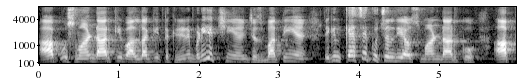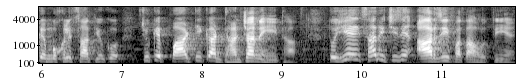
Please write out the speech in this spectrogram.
आप उस्मान डार की वालदा की तकरीरें बड़ी अच्छी हैं, जज्बाती हैं, लेकिन कैसे कुचल दिया उस्मान डार को, आपके मुखलिफ साथियों को, चूँकि पार्टी का ढांचा नहीं था। तो ये सारी चीज़ें आर्जी फतह होती हैं।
